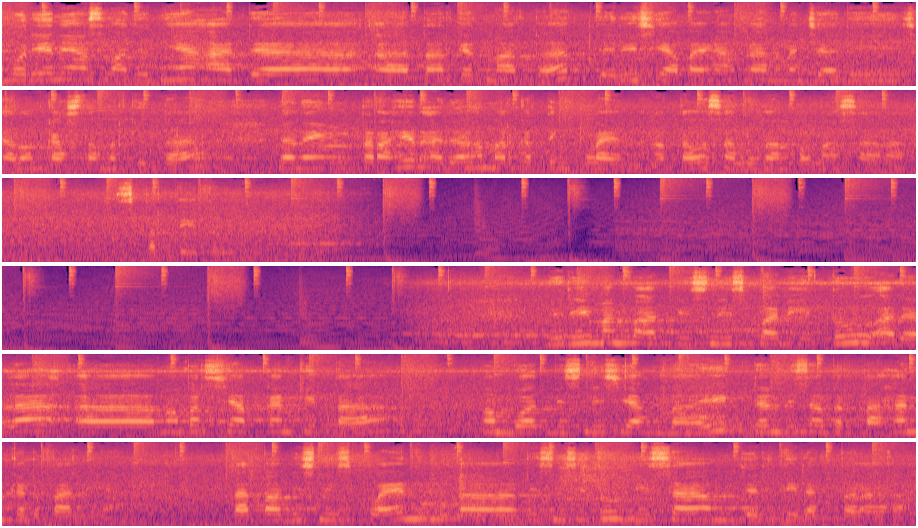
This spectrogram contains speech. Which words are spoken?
Kemudian yang selanjutnya ada uh, target market. Jadi siapa yang akan menjadi calon customer kita. Dan yang terakhir adalah marketing plan atau saluran pemasaran. Seperti itu Jadi manfaat bisnis plan itu adalah uh, mempersiapkan kita membuat bisnis yang baik dan bisa bertahan ke depannya. Tanpa bisnis plan, uh, bisnis itu bisa menjadi tidak terarah.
